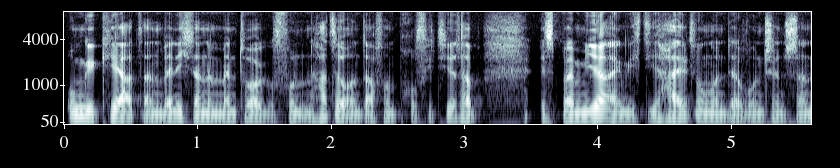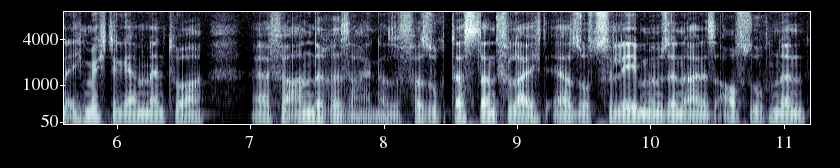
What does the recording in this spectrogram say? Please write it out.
umgekehrt dann, wenn ich dann einen Mentor gefunden hatte und davon profitiert habe, ist bei mir eigentlich die Haltung und der Wunsch entstanden, ich möchte gerne Mentor äh, für andere sein. Also versuche das dann vielleicht eher so zu leben im Sinne eines aufsuchenden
